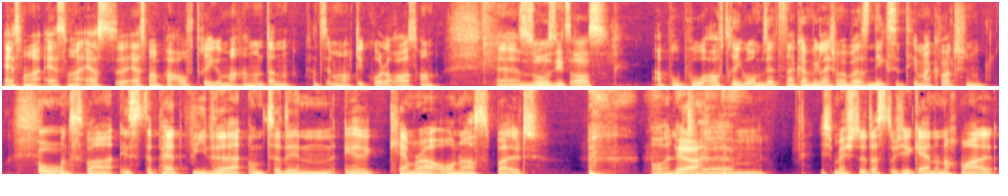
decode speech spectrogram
Erstmal, erstmal, erst, erstmal ein paar Aufträge machen und dann kannst du immer noch die Kohle raushauen. Ähm, so sieht's aus. Apropos Aufträge umsetzen, da können wir gleich mal über das nächste Thema quatschen. Oh. Und zwar ist der Pad wieder unter den äh, Camera Owners bald. Und ja. ähm, ich möchte, dass du hier gerne nochmal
